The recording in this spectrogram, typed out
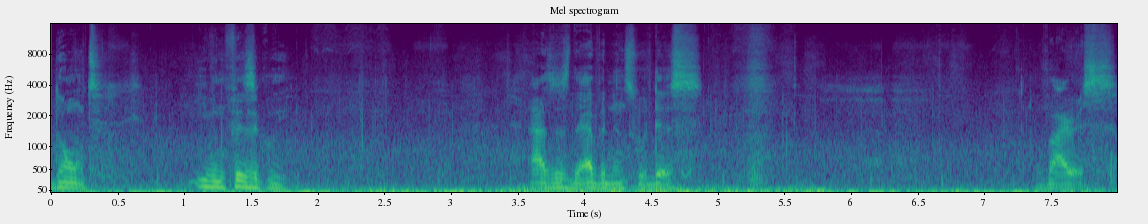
don't, even physically, as is the evidence with this virus.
